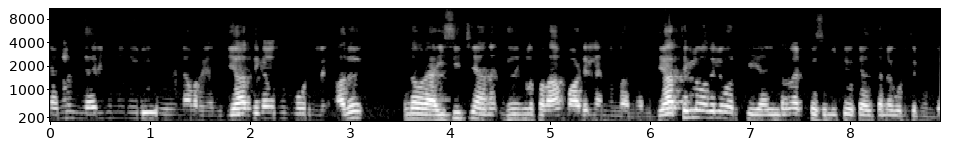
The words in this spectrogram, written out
ഞങ്ങൾ വിചാരിക്കുന്നത് ഒരു എന്താ പറയുക വിദ്യാർത്ഥികൾക്ക് കൂടുതൽ അത് എന്താ പറയുക ഐ സി ടി ആണ് ഇത് നിങ്ങൾ തൊടാൻ പാടില്ല എന്നുള്ളതല്ല. വിദ്യാർത്ഥികളും അതിൽ വർക്ക് ചെയ്യുക ഇന്റർനെറ്റ് ഫെസിലിറ്റി ഒക്കെ അതിൽ തന്നെ കൊടുത്തിട്ടുണ്ട്.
